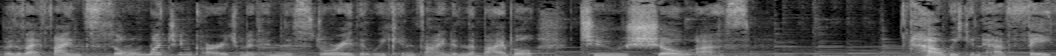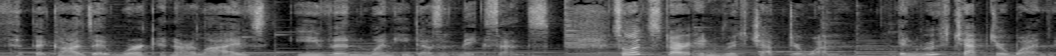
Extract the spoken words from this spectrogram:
because I find so much encouragement in this story that we can find in the Bible to show us how we can have faith that God's at work in our lives even when He doesn't make sense. So let's start in Ruth chapter 1. In Ruth chapter 1,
